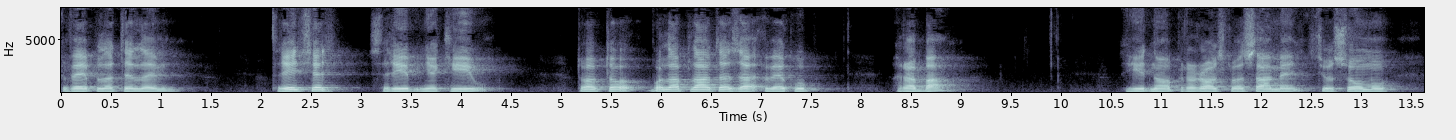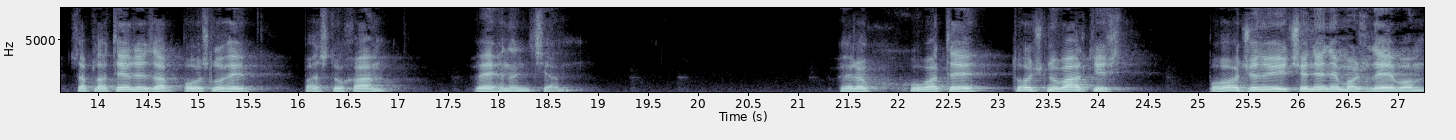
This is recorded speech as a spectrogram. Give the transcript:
виплатили 30 срібняків. Тобто була плата за викуп раба. Згідно пророцтва, саме цю суму заплатили за послуги пастухам вигнанцям. Вирахувати точну вартість погодженої чини неможливо,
